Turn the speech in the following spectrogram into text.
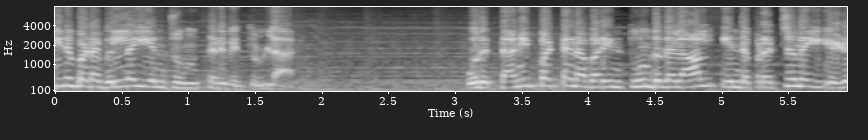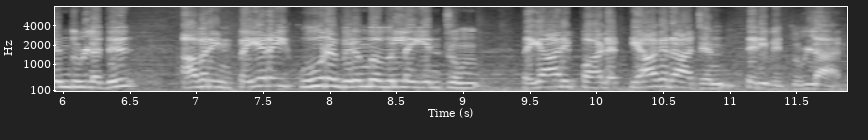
ஈடுபடவில்லை என்றும் தெரிவித்துள்ளார். ஒரு தனிப்பட்ட நபரின் தூண்டுதலால் இந்த பிரச்சனை எழுந்துள்ளது. அவரின் பெயரை கூற விரும்பவில்லை என்றும் தயாரிப்பாளர் தியாகராஜன் தெரிவித்துள்ளார்.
